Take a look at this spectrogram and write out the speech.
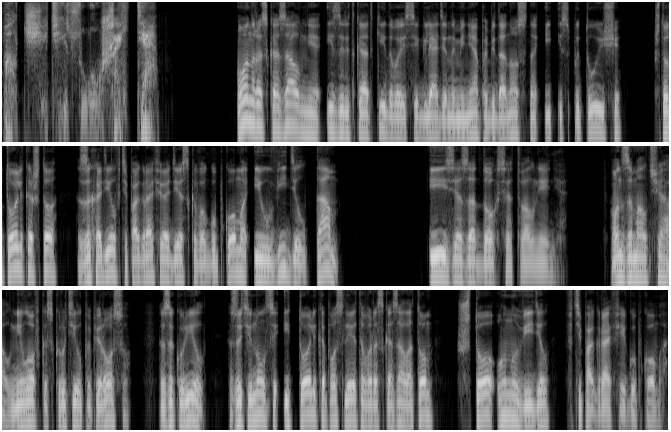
«Молчите и слушайте!» Он рассказал мне, изредка откидываясь и глядя на меня победоносно и испытующе, что только что заходил в типографию Одесского губкома и увидел там... Изя задохся от волнения. Он замолчал, неловко скрутил папиросу, закурил, затянулся и только после этого рассказал о том, что он увидел в типографии губкома.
